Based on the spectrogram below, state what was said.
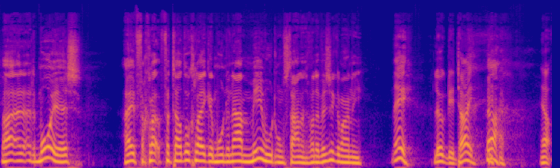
Maar het mooie is, hij vertelt ook gelijk hem hoe de naam Meerwood ontstaan is, want dat wist ik helemaal niet. Nee, leuk detail. Ja, ja.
